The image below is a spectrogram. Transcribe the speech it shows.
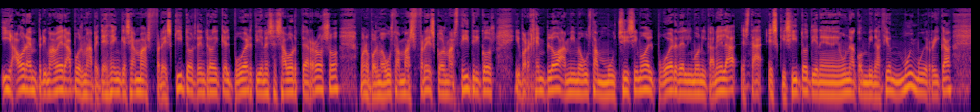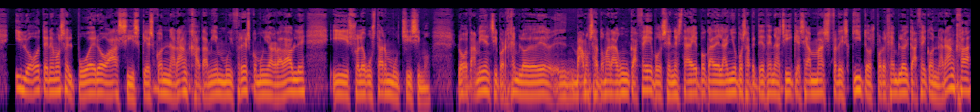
Y ahora en primavera pues me apetecen que sean más fresquitos dentro de que el puer tiene ese sabor terroso. Bueno, pues me gustan más frescos, más cítricos y por ejemplo a mí me gusta muchísimo el puer de limón y canela. Está exquisito, tiene una combinación muy muy rica. Y luego tenemos el puer oasis que es con naranja también muy fresco, muy agradable y suele gustar muchísimo. Luego también si por ejemplo, eh, vamos a tomar algún café, pues en esta época del año pues apetecen así que sean más fresquitos, por ejemplo, el café con naranja,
